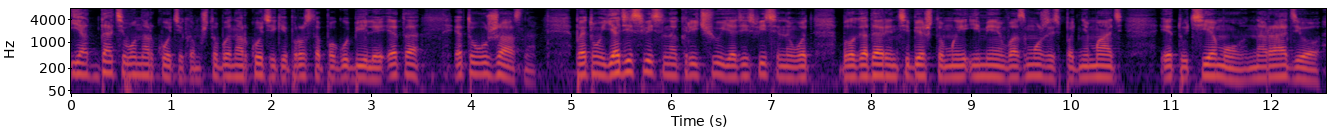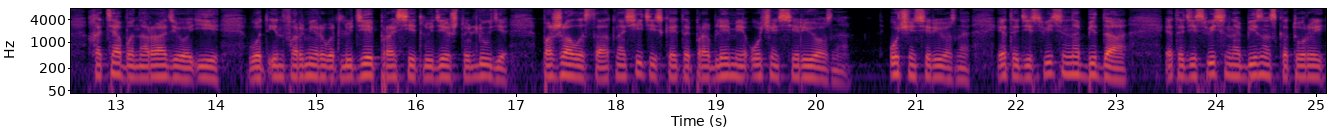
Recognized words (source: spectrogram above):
и отдать его наркотикам, чтобы наркотики просто погубили, это, это ужасно. Поэтому я действительно кричу, я действительно вот благодарен тебе, что мы имеем возможность поднимать эту тему на радио, хотя бы на радио. И вот информировать людей, просить людей, что люди, пожалуйста, относитесь к этой проблеме очень серьезно очень серьезно. Это действительно беда. Это действительно бизнес, который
